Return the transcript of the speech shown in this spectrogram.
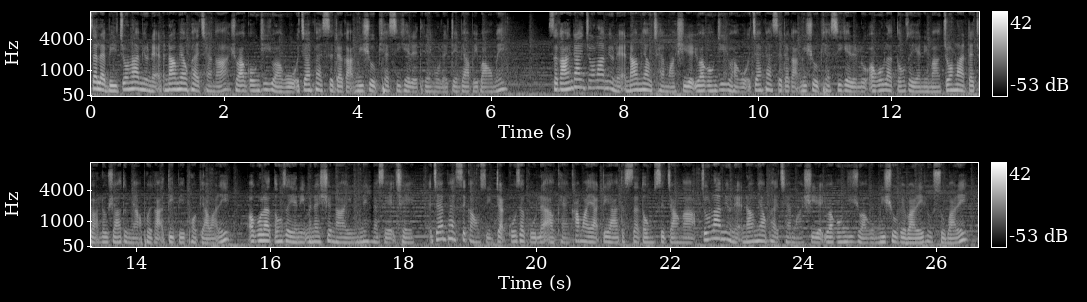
ဆက်လက်ပြီးကျွန်းလာမြို့နယ်အနောက်မြောက်ဖက်ခြမ်းကရွာကုန်းကြီးရွာကိုအကြမ်းဖက်စစ်တပ်ကမိရှုဖျက်ဆီးခဲ့တဲ့တဲ့တင်ကိုလည်းတင်ပြပေးပါအောင်မယ်။စကိုင်းတိုင်းကျွန်းလာမြို့နယ်အနောက်မြောက်ခြမ်းမှာရှိတဲ့ရွာကုန်းကြီးရွာကိုအကြမ်းဖက်စစ်တပ်ကမိရှုဖျက်ဆီးခဲ့တယ်လို့ဩဂုတ်လ30ရက်နေ့မှာကျွန်းလာတက်ကြွလှုပ်ရှားသူများအဖွဲ့ကအသိပေးဖော်ပြပါရတယ်။ဩဂုတ်လ30ရက်နေ့မနက်၈နာရီမိနစ်20အချိန်အကြမ်းဖက်စစ်ကောင်စီတပ်69လက်အောက်ခံခမာရ133စစ်ကြောင်းကကျွန်းလာမြို့နယ်အနောက်မြောက်ဖက်ခြမ်းမှာရှိတဲ့ရွာကုန်းကြီးရွာကိုမိရှုခဲ့ပါတယ်လို့ဆိုပါတယ်။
